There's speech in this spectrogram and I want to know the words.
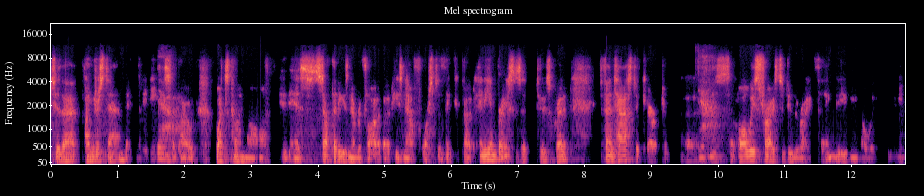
to that understanding that he needs yeah. about what's going on in his stuff that he's never thought about. He's now forced to think about, and he embraces it to his credit. It's a fantastic character. Uh, yeah. He always tries to do the right thing, even though he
